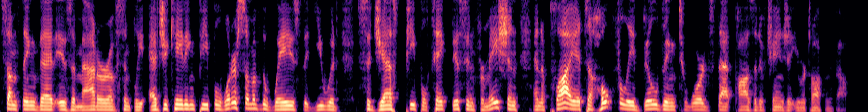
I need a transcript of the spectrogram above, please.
something that is a matter of simply educating people? What are some of the ways that you would suggest people take this information and apply it to hopefully building towards that positive change that you were talking about?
